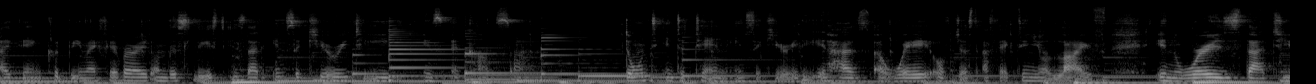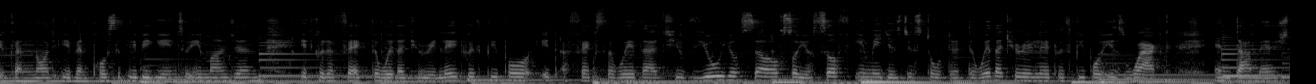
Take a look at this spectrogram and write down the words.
i think could be my favorite on this list is that insecurity is a cancer don't entertain insecurity. It has a way of just affecting your life in ways that you cannot even possibly begin to imagine. It could affect the way that you relate with people, it affects the way that you view yourself, so your self image is distorted. The way that you relate with people is whack and damaged,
